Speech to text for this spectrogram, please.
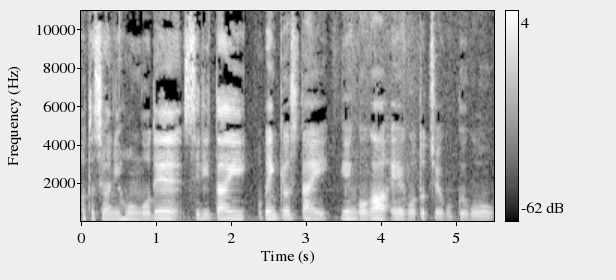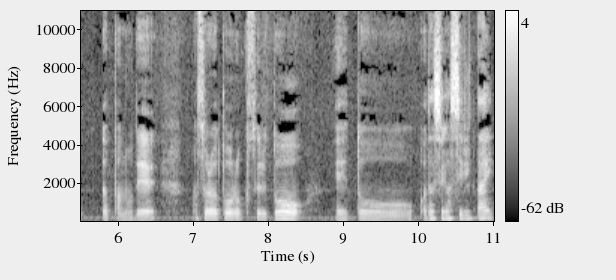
私は日本語で知りたい勉強したい言語が英語と中国語だったのでそれを登録すると,、えーと、私が知りたい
